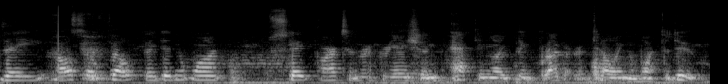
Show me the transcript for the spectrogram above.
they also felt they didn't want state parks and recreation acting like Big Brother and telling them what to do.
